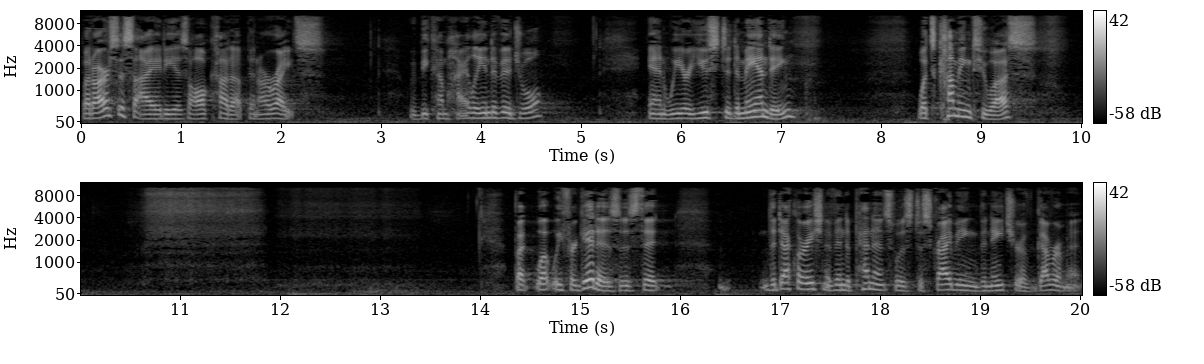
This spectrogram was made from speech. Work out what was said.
But our society is all caught up in our rights. We become highly individual, and we are used to demanding what's coming to us. But what we forget is, is that the Declaration of Independence was describing the nature of government,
